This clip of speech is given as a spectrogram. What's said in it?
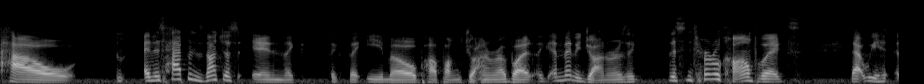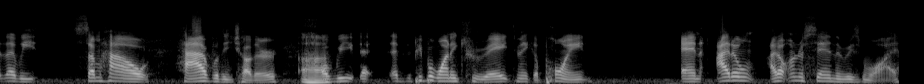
how and this happens not just in like like the emo pop punk genre but like in many genres like this internal conflict that we that we somehow have with each other Uh-huh. or we that, that the people want to create to make a point and i don't i don't understand the reason why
